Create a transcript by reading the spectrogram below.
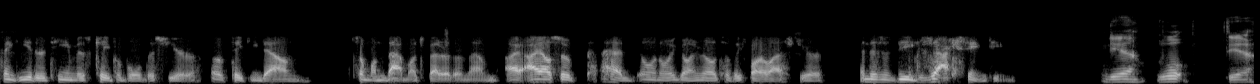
think either team is capable this year of taking down someone that much better than them. I, I also had Illinois going relatively far last year, and this is the exact same team. Yeah. Well, yeah.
